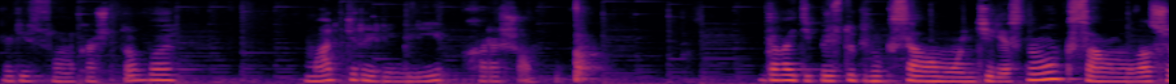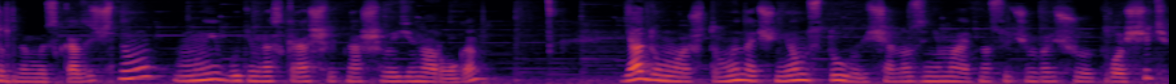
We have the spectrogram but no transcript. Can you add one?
рисунка, чтобы маркеры легли хорошо. Давайте приступим к самому интересному, к самому волшебному и сказочному. Мы будем раскрашивать нашего единорога. Я думаю, что мы начнем с туловища. Оно занимает у нас очень большую площадь.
